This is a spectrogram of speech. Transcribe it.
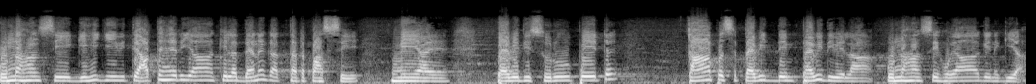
උන්වහන්සේ ගිහි ජීවිතය අතහැරියා කියලා දැනගත්තට පස්සේ මේ අය පැවිදි ස්වරූපේට තාපස පැවිද්දෙන් පැවිදි වෙලා උන්වහන්සේ හොයාගෙන ගියා.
